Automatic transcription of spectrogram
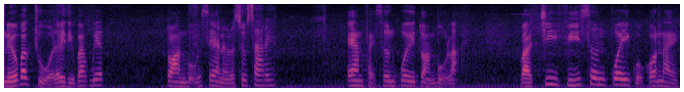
nếu bác chủ ở đây thì bác biết toàn bộ cái xe này nó xước sát hết. Em phải sơn quây toàn bộ lại. Và chi phí sơn quây của con này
